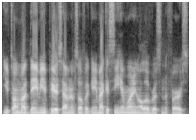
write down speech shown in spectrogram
you're talking about Dameon Pierce having himself a game. I could see him running all over us in the first.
